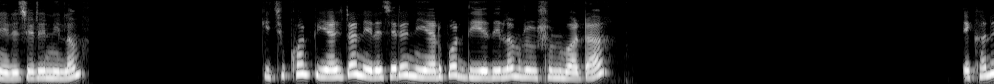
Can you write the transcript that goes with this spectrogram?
নেড়ে চেড়ে নিলাম। কিছুক্ষণ পেঁয়াজটা নেড়ে চেড়ে নেওয়ার পর দিয়ে দিলাম রসুন বাটা। এখানে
